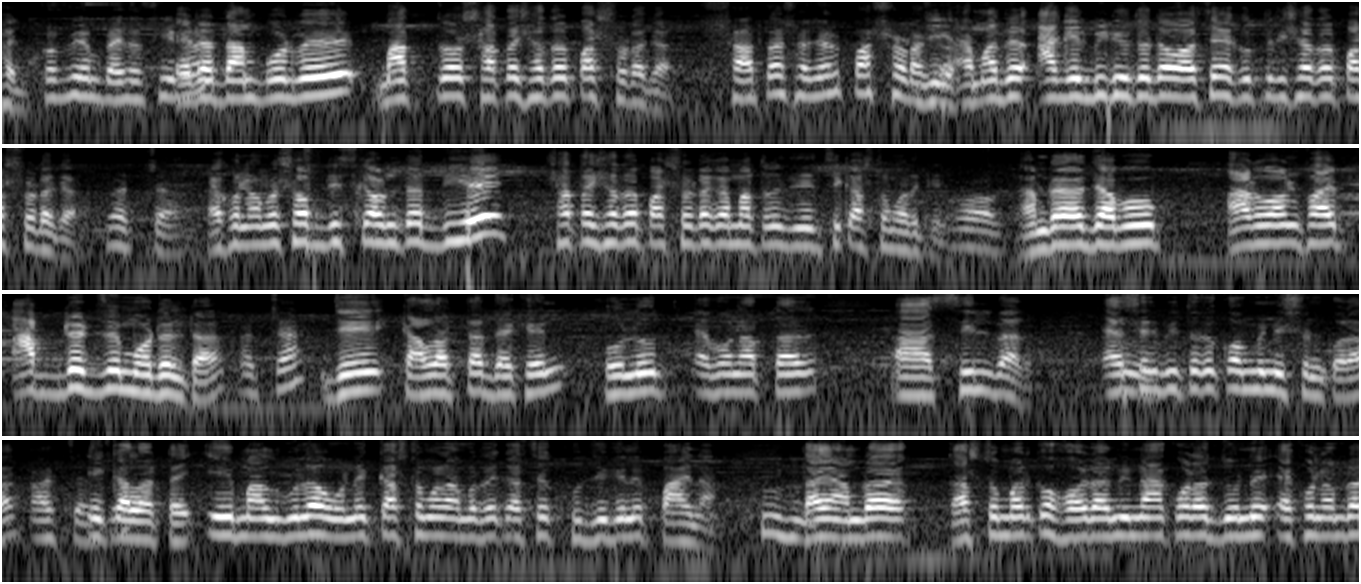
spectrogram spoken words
থাকবে। এম প্রাইস আছে এটার দাম পড়বে মাত্র সাতাশ হাজার পাঁচশো টাকা। সাতাশ হাজার পাঁচশো জি টাকা আমাদের আগের ভিডিওতে দেওয়া আছে একত্রিশ হাজার পাঁচশো টাকা। আচ্ছা। এখন আমরা সব ডিসকাউন্টার দিয়ে সাতাশ হাজার পাঁচশো টাকা মাত্র দিয়েছি কাস্টমারকে আমরা যাব আর ওয়ান ফাইভ আপডেট যে মডেলটা আচ্ছা। যে কালারটা দেখেন হলুদ এবং আপনার সিলভার অ্যাশের ভিতরে কম্বিনেশন করা। আচ্ছা, এই আচ্ছা। কালারটা এই মালগুলা অনেক কাস্টমার আমাদের কাছে খুঁজে গেলে পায় না। তাই আমরা কাস্টমারকে হয়রানি না করার জন্য এখন আমরা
